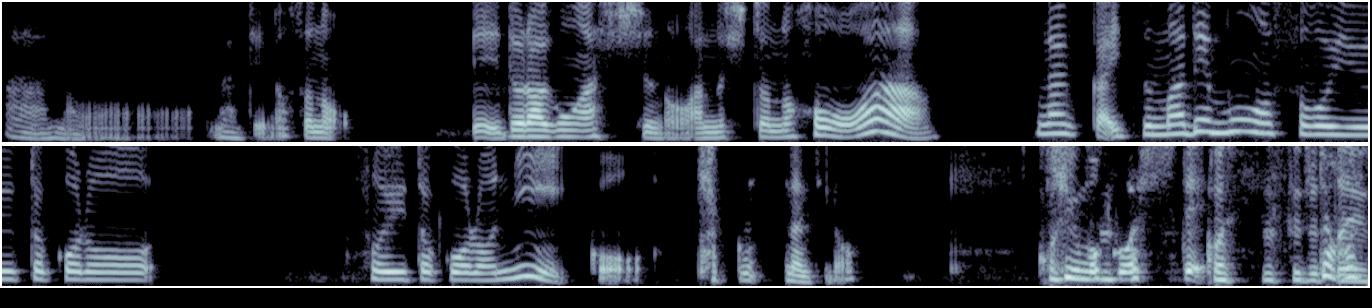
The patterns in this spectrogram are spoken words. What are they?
あのなんていうの？その、えードラゴンアッシュのあの人の方はなんかいつまでもそういうところそういうところにこう着なんていうの？注目をして固執するという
